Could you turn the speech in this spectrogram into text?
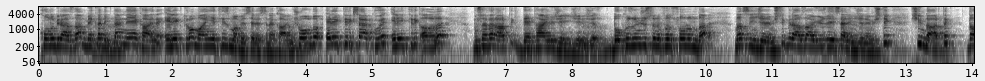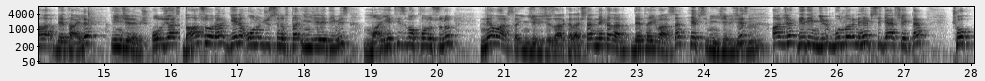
konu biraz daha mekanikten neye kaydı? Elektromanyetizma meselesine kaymış oldu. Elektriksel kuvvet, elektrik alanı bu sefer artık detaylıca inceleyeceğiz. 9. sınıfın sonunda nasıl incelemiştik? Biraz daha yüzeysel incelemiştik. Şimdi artık daha detaylı incelemiş olacağız. Daha sonra gene 10. sınıfta incelediğimiz manyetizma konusunun ne varsa inceleyeceğiz arkadaşlar. Ne kadar detayı varsa hepsini inceleyeceğiz. Ancak dediğim gibi bunların hepsi gerçekten çok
